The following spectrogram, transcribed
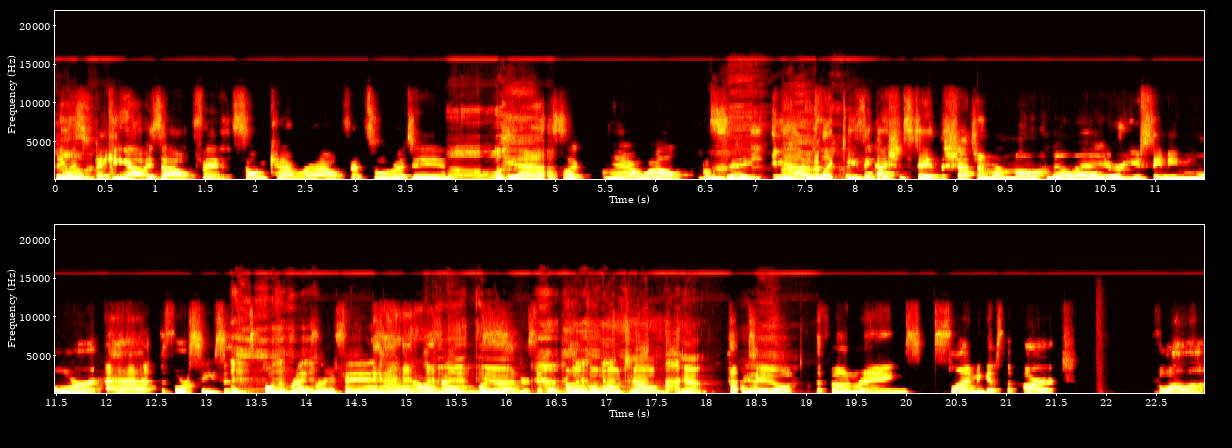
he was Um, picking out his outfits on camera outfits already. And oh. yeah. it's like, yeah, well, we'll see. Yeah, I was like, do you think I should stay at the Chateau Marmont in LA, or you see me more at the Four Seasons or the Red Roof Inn, no offense. or Yeah. the Red Roof Inn? Probably Local motel. Yeah. Cut to the phone rings. Slyman gets the part. Voila.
